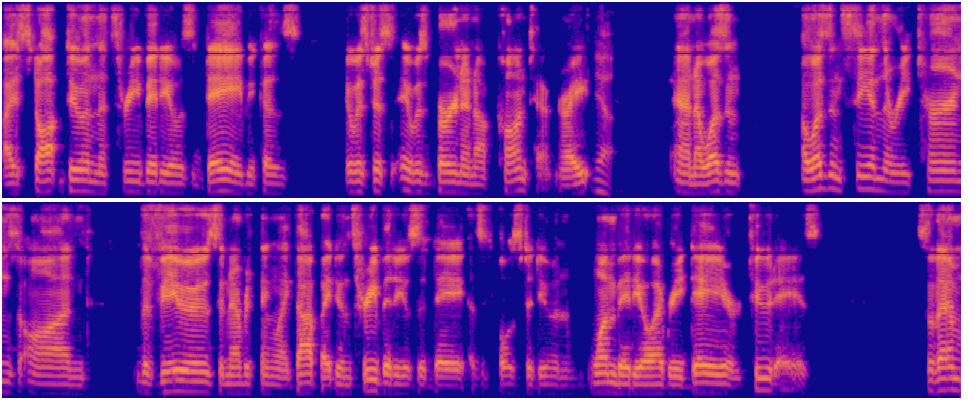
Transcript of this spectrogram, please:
I stopped doing the three videos a day because it was just it was burning up content, right? Yeah. And I wasn't I wasn't seeing the returns on the views and everything like that by doing three videos a day as opposed to doing one video every day or two days. So then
